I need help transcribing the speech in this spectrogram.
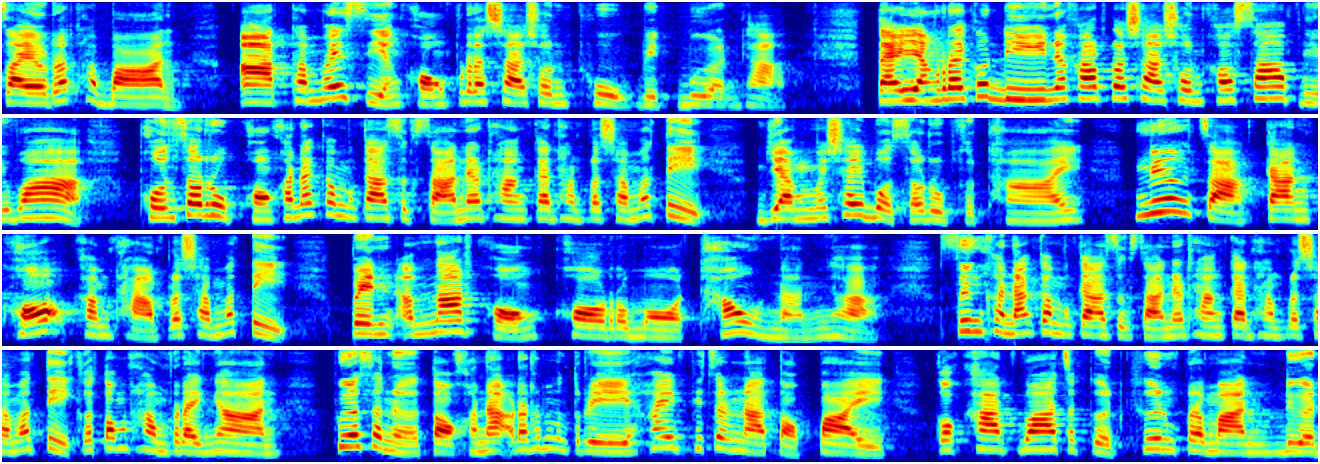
ใจรัฐบาล อาจทำให้เสียงของประชาชนถูกบิดเบือนค่ะแต่อย่างไรก็ดีนะคะ ประชาชนเขาทราบดีว่า ผลสรุปของคณะกรรมการศึกษาแนวทางการทำประชามติ ยังไม่ใช่บทสรุปสุดท้าย เนื่องจากการเคาะคำถามประชามติ เป็นอำนาจของคอรมอเท่านั้นค่ะ ซึ่งคณะกรรมการศึกษาแนวทางการทำประชามติก็ต้องทำรายงาน เพื่อเสนอต่อคณะรัฐมนตรีให้พิจารณาต่อไป ก็คาดว่าจะเกิดขึ้นประมาณเดือน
